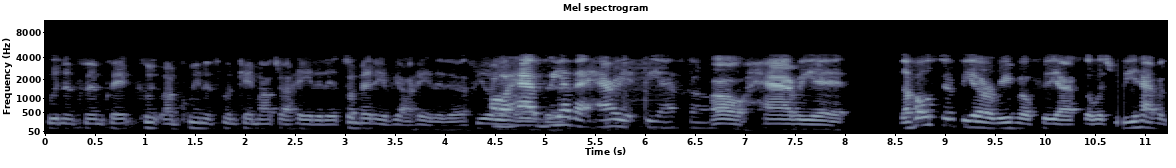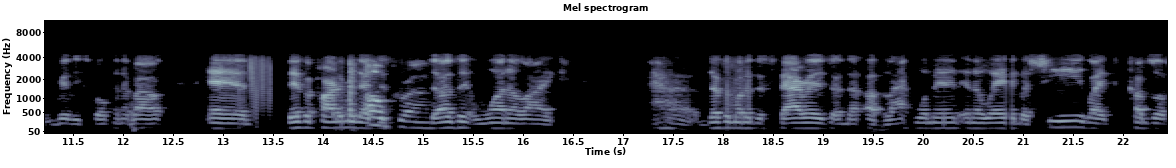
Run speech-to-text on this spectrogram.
Queen and Slim came. Queen, um, Queen and Slim came out. Y'all hated it. So many of y'all hated it. A few. Oh, have we have that Harriet fiasco? Oh, Harriet. The whole Cynthia Erivo fiasco, which we haven't really spoken about, and there's a part of me that just doesn't want to like doesn't want to disparage a, a black woman in a way, but she like comes off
